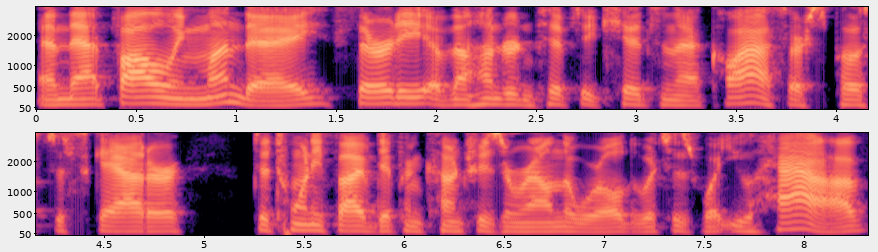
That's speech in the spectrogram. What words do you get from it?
And that following Monday, 30 of the 150 kids in that class are supposed to scatter to 25 different countries around the world, which is what you have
